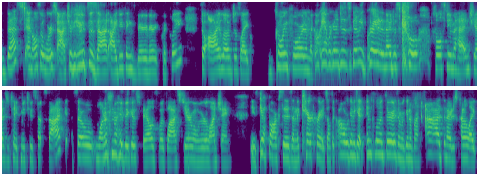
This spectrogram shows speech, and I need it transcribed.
best and also worst attributes is that I do things very, very quickly. So I love just like going forward. I'm like, okay, we're gonna do this. It's gonna be great, and I just go full steam ahead. And she has to take me two steps back. So one of my biggest fails was last year when we were launching these gift boxes and the care crates. I was like, oh, we're gonna get influencers and we're gonna run ads, and I just kind of like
